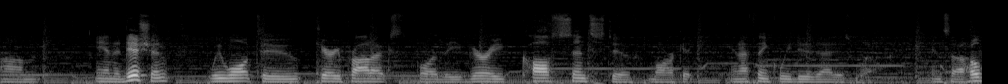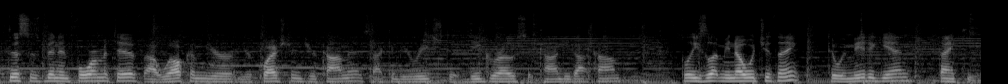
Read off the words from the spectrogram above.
Um, in addition, we want to carry products for the very cost sensitive market, and I think we do that as well. And so I hope this has been informative. I welcome your, your questions, your comments. I can be reached at dgross at. Please let me know what you think. Till we meet again, thank you.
